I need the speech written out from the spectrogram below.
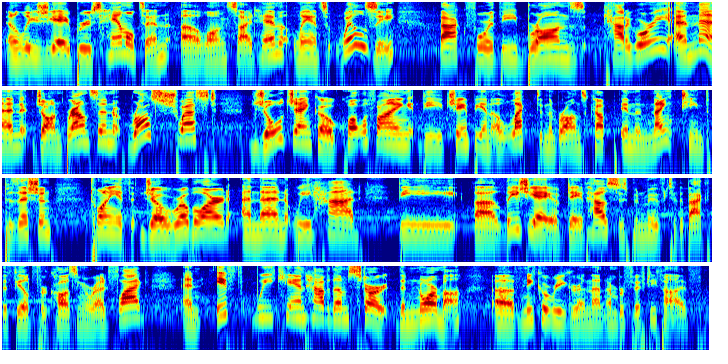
and Ligier Bruce Hamilton uh, alongside him, Lance Willsey back for the bronze category. And then John Brownson, Ross Schwest, Joel Janko qualifying the champion elect in the Bronze Cup in the 19th position, 20th Joe Robillard, and then we had the uh, Ligier of Dave House, who's been moved to the back of the field for causing a red flag. And if we can have them start, the Norma of Nico Rieger in that number 55.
